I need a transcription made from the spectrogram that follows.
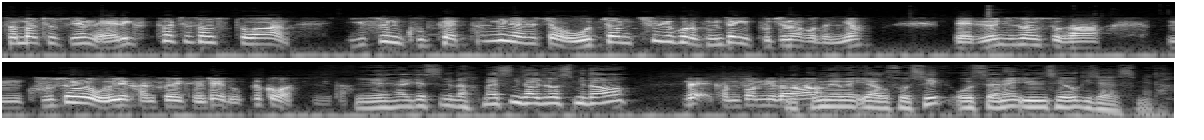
선발 투수인 에릭 스털츠 선수 또한 2승 9패 평균 자체점 5.76으로 굉장히 부진하거든요. 네, 류현진 선수가 음, 9승을 올릴 가능성이 굉장히 높을 것 같습니다. 예, 알겠습니다. 말씀 잘 들었습니다. 네, 감사합니다. 국내외 야구 소식 오세안의 윤세호 기자였습니다.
